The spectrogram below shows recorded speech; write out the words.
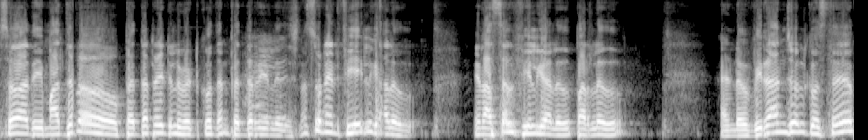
సో అది మధ్యలో పెద్ద టైటిల్ పెట్టుకోవద్దని పెద్ద రియలైజేషన్ సో నేను ఫీల్ కాలేదు. నేను అస్సలు ఫీల్ కాలేదు పర్లేదు. అండ్ విరాంజోల్కి వస్తే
